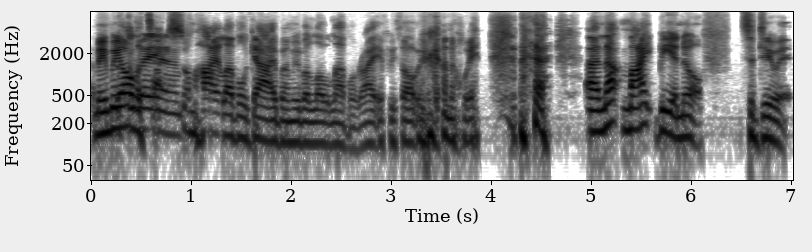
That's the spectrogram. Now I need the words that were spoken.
I mean, we all way, attacked um, some high level guy when we were low level, right? If we thought we were going to win, and that might be enough to do it.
